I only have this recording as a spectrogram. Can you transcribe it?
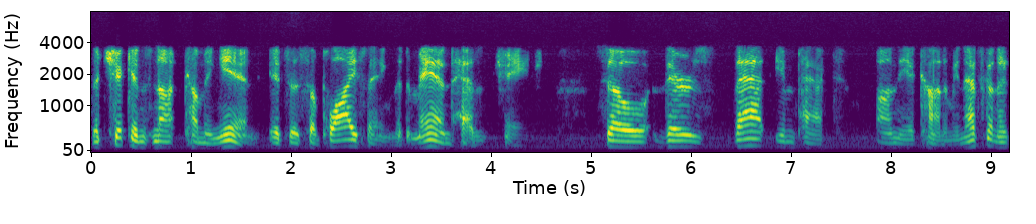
the chicken's not coming in. It's a supply thing. The demand hasn't changed. So there's that impact on the economy, and that's going to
